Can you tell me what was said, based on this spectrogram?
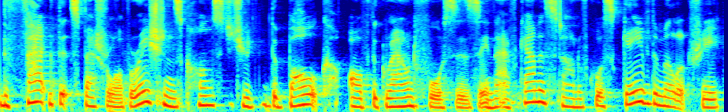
The fact that special operations constituted the bulk of the ground forces in Afghanistan, of course, gave the military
